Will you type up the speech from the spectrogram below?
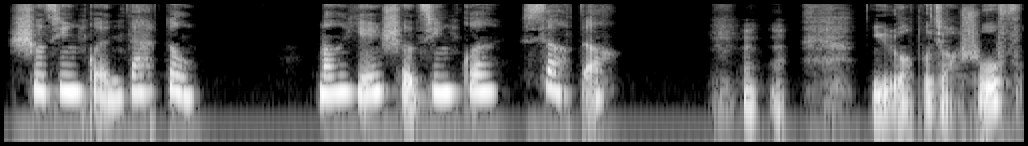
输精管大动，忙严守金冠，笑道：“你若不叫舒服，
